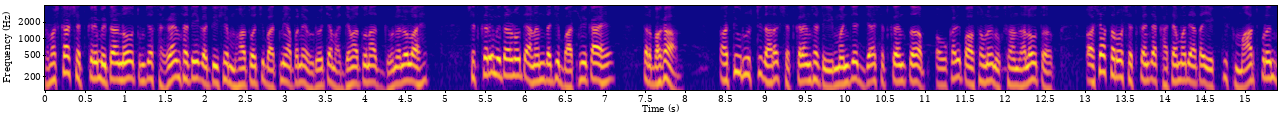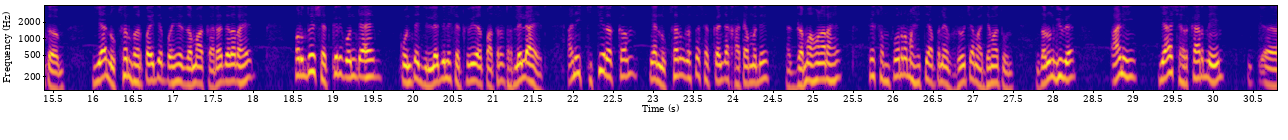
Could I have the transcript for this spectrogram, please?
नमस्कार शेतकरी मित्रांनो तुमच्या सगळ्यांसाठी एक अतिशय महत्त्वाची बातमी आपण या व्हिडिओच्या माध्यमातून आज घेऊन आलेलो आहे. शेतकरी मित्रांनो त्या आनंदाची बातमी काय आहे? तर बघा अतिवृष्टीधारक शेतकऱ्यांसाठी म्हणजे ज्या शेतकऱ्यांचं अवकाळी पावसामुळे नुकसान झालं होतं अशा सर्व शेतकऱ्यांच्या खात्यामध्ये आता एकतीस मार्चपर्यंत या नुकसान भरपाईचे पैसे जमा करण्यात येणार आहे. परंतु हे शेतकरी कोणते आहेत? कोणत्या जिल्ह्यातील शेतकरी पात्र ठरलेले आहेत? आणि किती रक्कम या नुकसानग्रस्त शेतकऱ्यांच्या खात्यामध्ये जमा होणार आहे? हे संपूर्ण माहिती आपण या व्हिडिओच्या माध्यमातून जाणून घेऊयात. आणि या सरकारने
